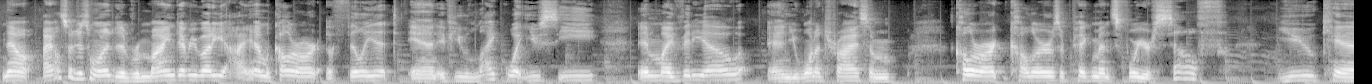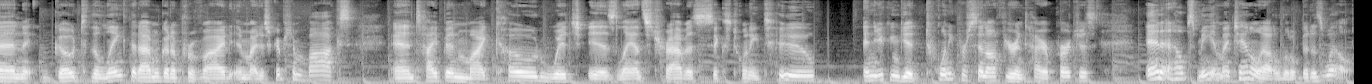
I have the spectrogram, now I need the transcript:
Now, I also just wanted to remind everybody I am a Colourarte affiliate, and if you like what you see in my video and you want to try some Colourarte colors or pigments for yourself, you can go to the link that I'm going to provide in my description box and type in my code, which is Lance Travis 622 and you can get 20% off your entire purchase, and it helps me and my channel out a little bit as well.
